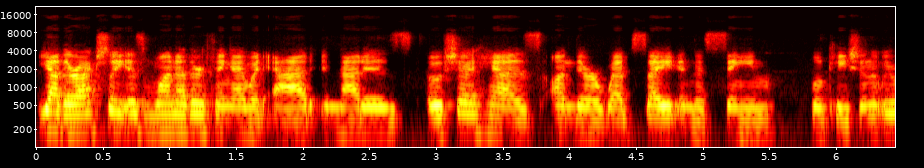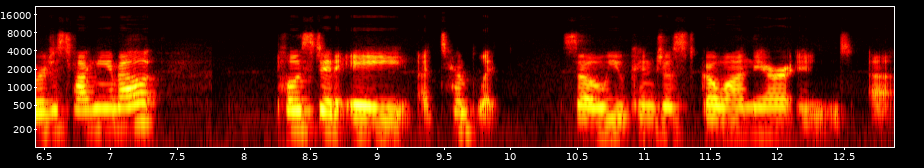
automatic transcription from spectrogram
Yeah, there actually is one other thing I would add, and that is OSHA has on their website in the same location that we were just talking about, posted a, a template. So you can just go on there and um,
